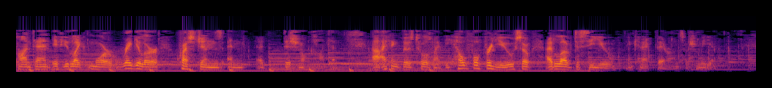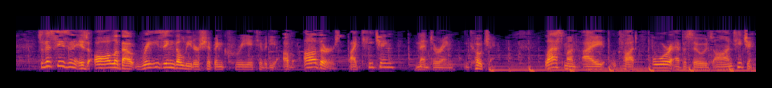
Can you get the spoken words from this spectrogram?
content if you'd like more regular questions and additional content. Uh, I think those tools might be helpful for you, so I'd love to see you and connect there on social media. So this season is all about raising the leadership and creativity of others by teaching, mentoring, and coaching. Last month, I taught four episodes on teaching.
